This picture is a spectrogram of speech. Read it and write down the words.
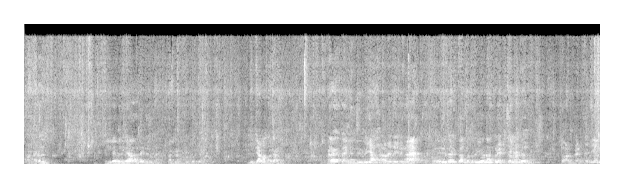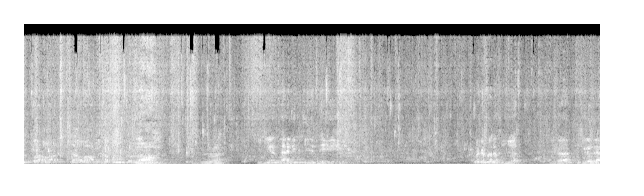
కూడా బాబా శుభ్రంగా తీసుకురా చూడండి చాలా బాగా చిన్న రొయ్య తగ్గిందిరా రొయ్యలు బాగా తగ్గింది నాకైతే రొయ్య చిన్న రొయ్య తగ్గిందిరా తగ్గిండు తగ్గిన బే ఆ? తగిలే, తగిలే. ఆ? చూడండి ఫ్రెండ్స్ అది ఎంత దూరం చాలా లాంగ్ నుంచి అప్పుడు చూడండి ఏ, తగిలిందిరా.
